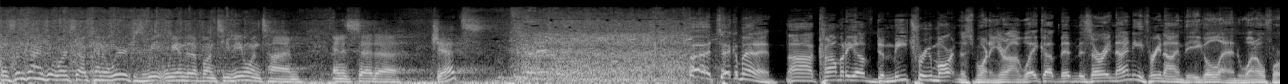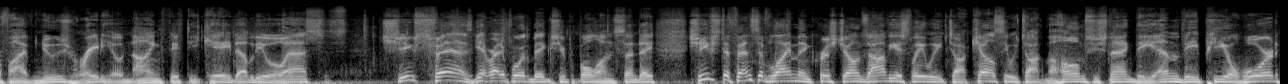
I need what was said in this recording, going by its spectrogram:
but sometimes it works out kind of weird because we, we ended up on TV one time and it said, uh, Jets? Uh, take a minute. Uh, comedy of Demetri Martin this morning here on Wake Up Mid Missouri, 93.9 The Eagle and 104.5 News Radio, 950 KWOS. Chiefs fans, get ready for the big Super Bowl on Sunday. Chiefs defensive lineman Chris Jones. Obviously, we talk Kelce, we talk Mahomes, who snagged the MVP award.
